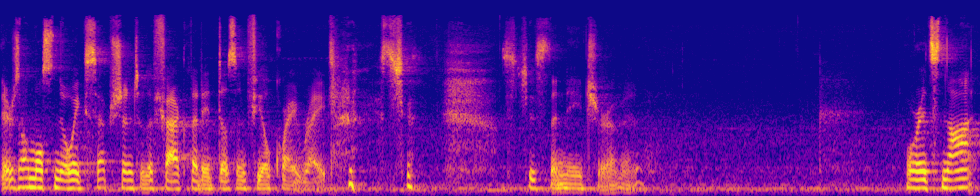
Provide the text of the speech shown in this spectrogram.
there's almost no exception to the fact that it doesn't feel quite right. it's, just, it's just the nature of it or it's not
